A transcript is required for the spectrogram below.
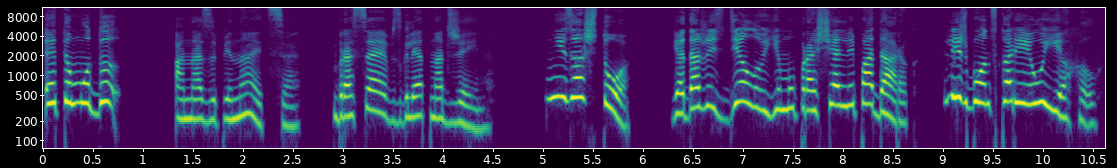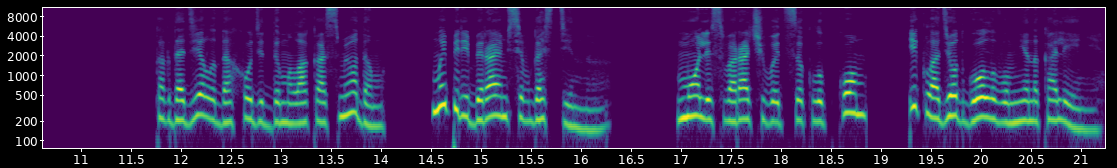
Этому д...» Она запинается, бросая взгляд на Джейн. «Ни за что! Я даже сделаю ему прощальный подарок, Лишь бы он скорее уехал. Когда дело доходит до молока с медом, мы перебираемся в гостиную. Молли сворачивается клубком и кладет голову мне на колени.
